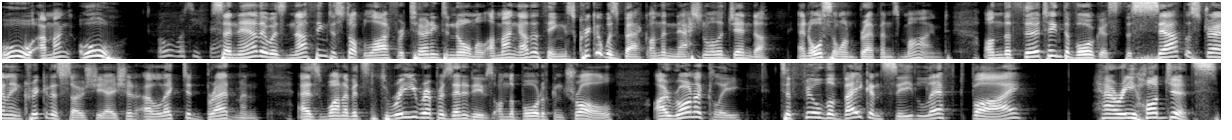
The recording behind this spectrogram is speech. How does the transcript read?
ooh, among ooh. oh, what's he found? So now there was nothing to stop life returning to normal. Among other things, cricket was back on the national agenda and also on Bradman's mind. On the 13th of August, the South Australian Cricket Association elected Bradman as one of its three representatives on the Board of Control, ironically, to fill the vacancy left by Harry Hodgetts.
